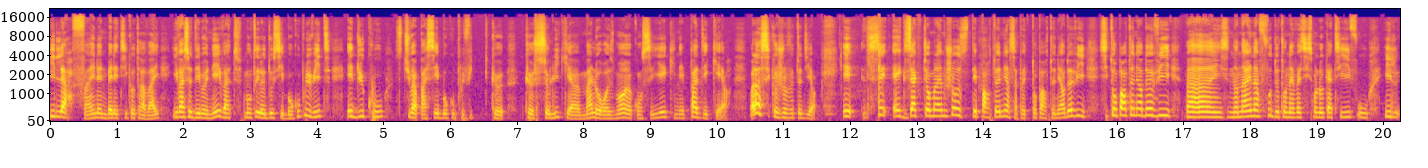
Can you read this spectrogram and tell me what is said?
il a faim, il a une belle éthique au travail, il va se démener, il va te monter le dossier beaucoup plus vite, et du coup, tu vas passer beaucoup plus vite que, celui qui a malheureusement un conseiller qui n'est pas d'équerre. Voilà ce que je veux te dire. Et c'est exactement la même chose. Tes partenaires, ça peut être ton partenaire de vie. Si ton partenaire de vie, ben, il n'en a rien à foutre de ton investissement locatif ou il,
